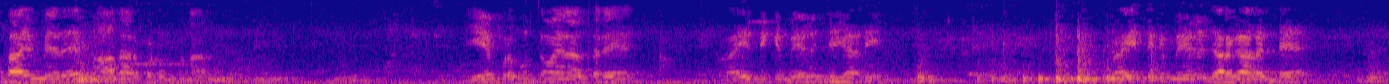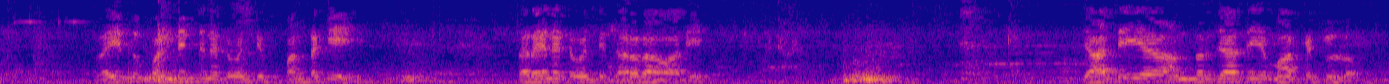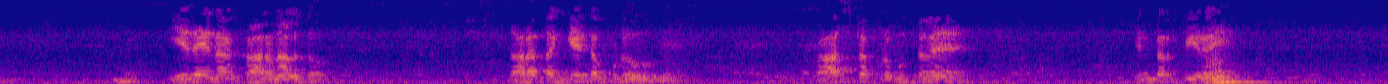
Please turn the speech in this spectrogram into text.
వ్యవసాయం మీదే ఆధారపడి ఉంటున్నారు. ఏ ప్రభుత్వం అయినా సరే రైతుకి మేలు చేయాలి. రైతుకి మేలు జరగాలంటే రైతు పండించినటువంటి పంటకి సరైనటువంటి ధర రావాలి. జాతీయ అంతర్జాతీయ మార్కెట్లలో ఏదైనా కారణాలతో ధర తగ్గేటప్పుడు రాష్ట్ర ప్రభుత్వమే ఇంటర్ఫీర్ అయి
